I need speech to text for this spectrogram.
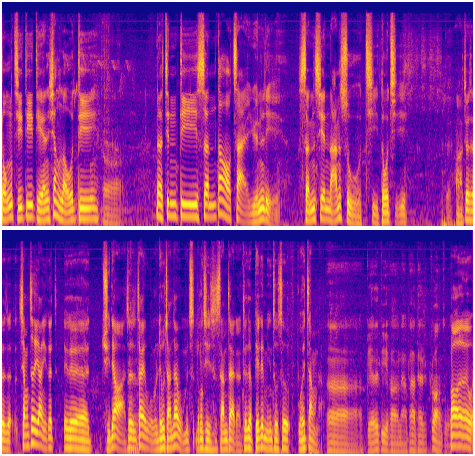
龙脊的点像楼的。嗯，那金堤深到彩云里，神仙难数几多奇。对啊，就是像这样一个一个曲调啊，就是在我们流传在我们龙脊十三寨的，这个别的民族是不会唱的。呃，别的地方哪怕他是壮族，呃，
